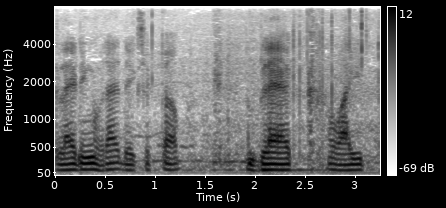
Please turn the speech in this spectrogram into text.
ग्लाइडिंग हो रहा है देख सकते हो आप ब्लैक वाइट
